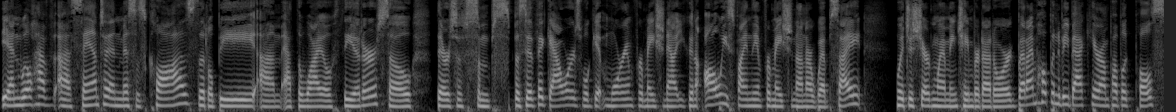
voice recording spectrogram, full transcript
yeah, and we'll have uh, Santa and Mrs. Claus that'll be um, at the WYO Theater. So there's some specific hours. We'll get more information out. You can always find the information on our website, which is SheridanWyomingChamber.org. But I'm hoping to be back here on Public Pulse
